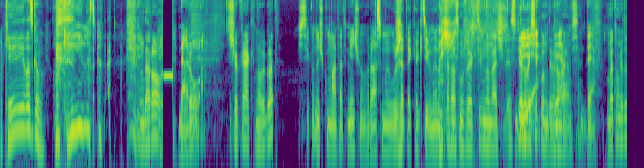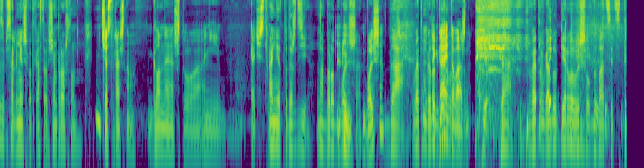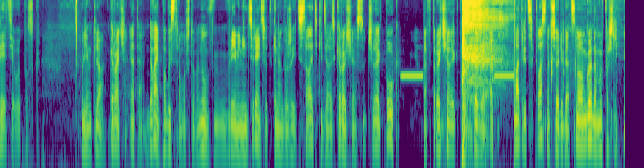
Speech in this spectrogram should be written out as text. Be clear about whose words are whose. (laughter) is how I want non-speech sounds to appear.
Speaker 1: Окей, let's go.
Speaker 2: Окей, let's go. (laughs)
Speaker 1: Здорово.
Speaker 2: Здорово.
Speaker 1: Чё как, Новый год?
Speaker 2: Секундочку мат отмечу, раз мы уже так активно начали.
Speaker 1: Раз мы уже активно начали. С первой
Speaker 2: Да,
Speaker 1: секунды
Speaker 2: да,
Speaker 1: вырываемся.
Speaker 2: Да,
Speaker 1: В этом году записали меньше подкастов, чем в прошлом.
Speaker 2: ничего страшного. Главное, что они качественные.
Speaker 1: А нет, подожди, наоборот, больше.
Speaker 2: Больше?
Speaker 1: Да, в этом
Speaker 2: А
Speaker 1: году
Speaker 2: Тогда
Speaker 1: первый-
Speaker 2: это важно.
Speaker 1: Да, в этом году первый вышел 23 выпуск.
Speaker 2: Блин, клево. Короче, это, давай по-быстрому, чтобы, ну, времени не терять, все-таки надо уже эти салатики делать. Короче, Человек-паук, а второй Человек-паук тоже. (laughs) Матрица классно, все, ребят, с Новым годом мы пошли. (laughs)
